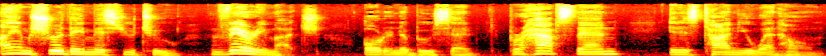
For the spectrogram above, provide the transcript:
I am sure they miss you too, very much, Oda said. Perhaps then it is time you went home.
